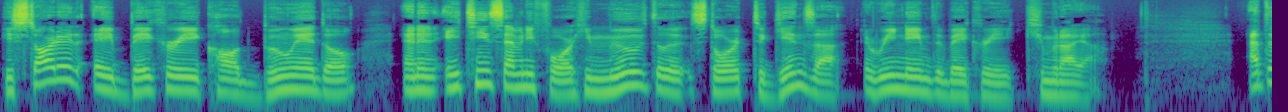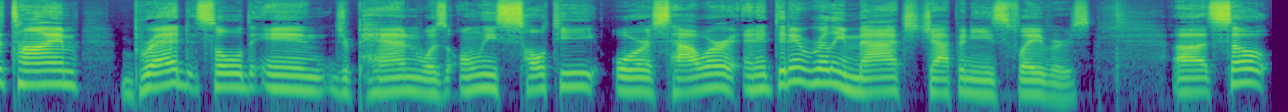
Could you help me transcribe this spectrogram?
He started a bakery called Bun'eido, and in 1874 he moved the store to Ginza and renamed the bakery Kimuraya. At the time, bread sold in Japan was only salty or sour, and it didn't really match Japanese flavors. Uh, so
